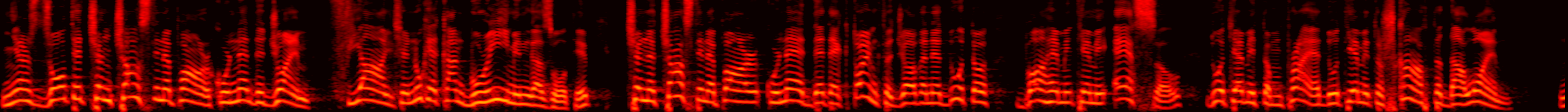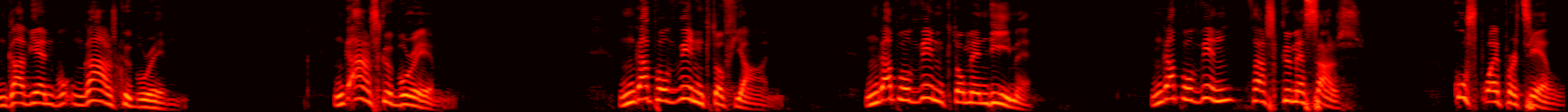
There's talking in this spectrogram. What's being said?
Njerëz të Zotit që në çastin e parë kur ne dëgjojmë fjalë që nuk e kanë burimin nga Zoti, që në çastin e parë kur ne detektojmë këtë gjë dhe ne duhet të bëhemi të jemi esëll, duhet të jemi të mprehtë, duhet të jemi të shkathët të dallojmë nga vjen nga është ky burim. Nga është ky burim? Nga po vijnë këto fjalë? Nga po vijnë këto mendime? Nga po vjen, thashë, ky mesazh? Kush po e përcjell?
